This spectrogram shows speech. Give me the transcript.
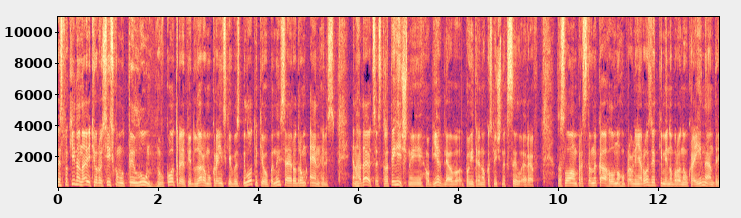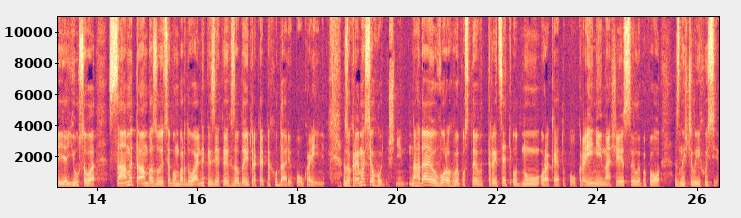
Неспокійно навіть у російському тилу, вкотре під ударом українських безпілотників опинився аеродром Енгельс. Я нагадаю, це стратегічний об'єкт для повітряно-космічних сил РФ. За словами представника головного управління розвідки Міноборони України Андрія Юсова, саме там базуються бомбардувальники, з яких завдають ракетних ударів по Україні. Зокрема, сьогоднішній. Нагадаю, ворог випустив 31 ракету по Україні, і наші сили ППО знищили їх усі.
